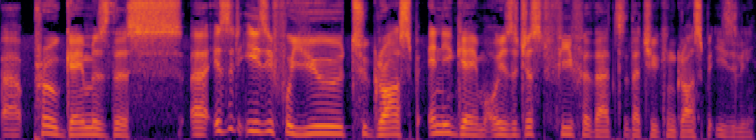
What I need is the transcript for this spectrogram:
uh, pro gamers this: uh, Is it easy for you to grasp any game, or is it just FIFA that that you can grasp easily?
